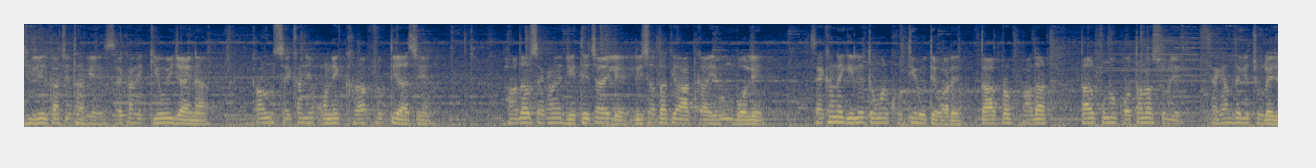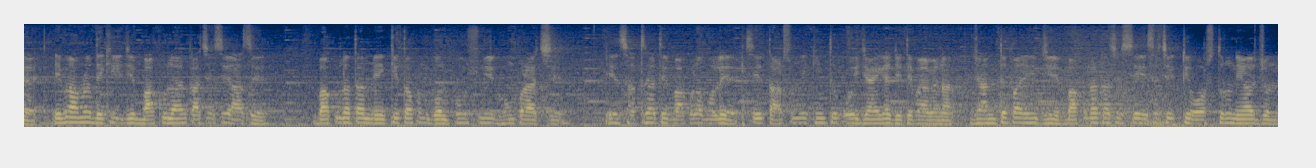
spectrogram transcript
ঝিলের কাছে থাকে। সেখানে কেউই যায় না, কারণ সেখানে অনেক খারাপ শক্তি আছে। ফাদার সেখানে যেতে চাইলে লিসা তাকে আটকায় এবং বলে সেখানে গেলে তোমার ক্ষতি হতে পারে। তারপর ফাদার তার কোনো কথা না শুনে সেখান থেকে চলে যায়। এবার আমরা দেখি যে বাকুলার কাছে সে আসে। বাকুলা তার মেয়েকে তখন গল্প শুনিয়ে ঘুম পাড়াচ্ছে। এর সাথে সাথে বাকুলা বলে, সে তার সঙ্গে কিন্তু ওই জায়গায় যেতে পারবে না। জানতে পারি যে বাকুলার কাছে সে এসেছে একটি অস্ত্র নেওয়ার জন্য,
